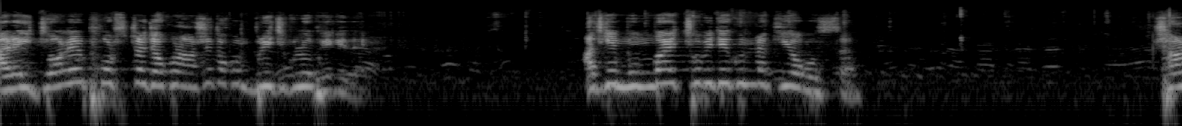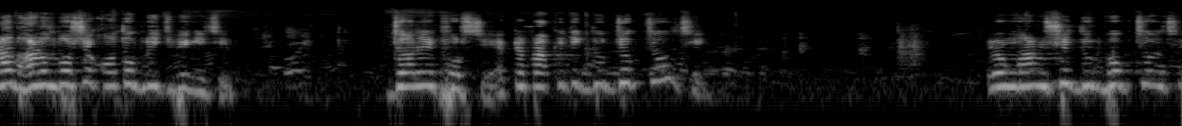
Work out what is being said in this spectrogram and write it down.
আর এই জলের ফোর্সটা যখন আসে, তখন ব্রিজগুলো ভেঙে দেয়। আজকে মুম্বাইয়ের ছবি দেখুন না কি অবস্থা। সারা ভারতবর্ষে কত ব্রিজ ভেঙেছে জলের ফোর্সে একটা প্রাকৃতিক দুর্যোগ চলছে এবং মানুষের দুর্ভোগ চলছে।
